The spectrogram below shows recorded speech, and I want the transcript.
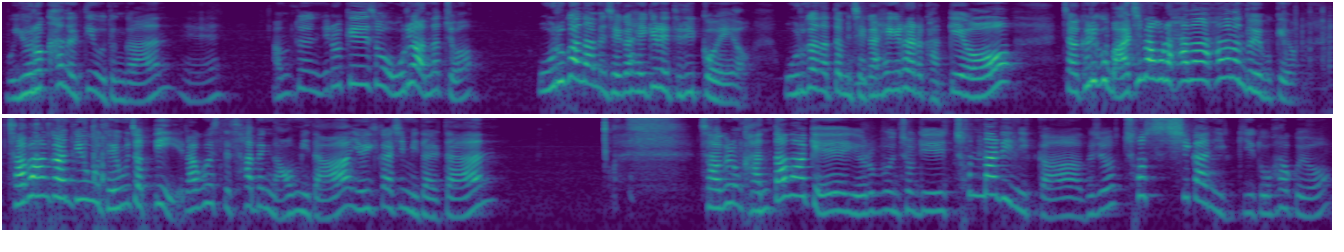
뭐 여러 칸을 띄우든 간. 예. 아무튼 이렇게 해서 오류 안 났죠. 오류가 나면 제가 해결해 드릴 거예요. 오류가 났다면 제가 해결하러 갈게요. 자, 그리고 마지막으로 하나, 하나만 더 해볼게요. 자바 한 칸 띄우고 대문자 B라고 했을 때 400 나옵니다. 여기까지입니다, 일단. 자, 그럼 간단하게 여러분 저기 첫날이니까, 그죠? 첫 시간이기도 하고요.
